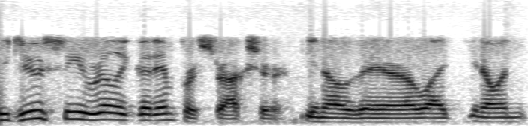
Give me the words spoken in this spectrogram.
you do see really good infrastructure, you know, there. Like you know, and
